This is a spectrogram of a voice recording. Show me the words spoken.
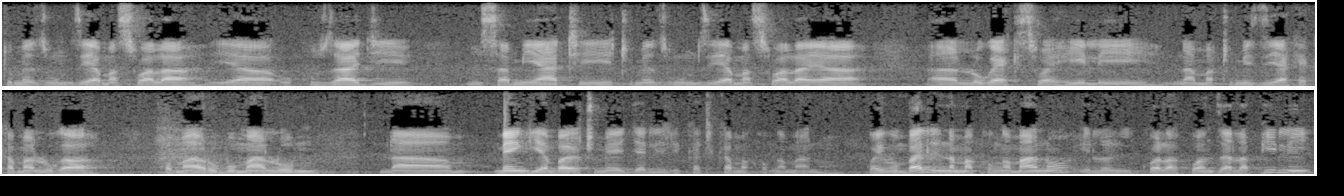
tumezungumzia masuala ya ukuzaji msamiati, tumezungumzia masuala ya uh, lugha ya Kiswahili na matumizi yake kama lugha kwa maarubu maalum na mengi ambayo tumejadili katika makongamano. Kwa hivyo mbali na makongamano, hilo lilikuwa la kwanza. La pili,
